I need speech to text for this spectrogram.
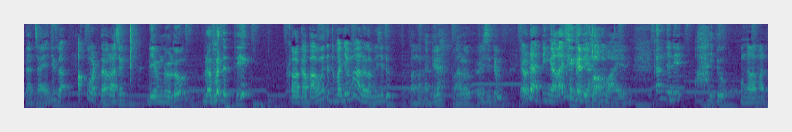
Dan saya juga awkward tau langsung diam dulu berapa detik. Kalau nggak bangun tetap aja malu habis itu. Bangun lagi dah malu. Habis itu ya udah tinggal aja nggak diapa-apain. Kan jadi wah itu pengalaman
